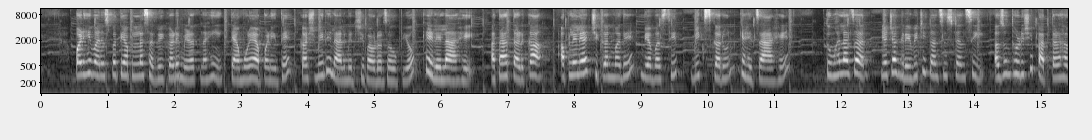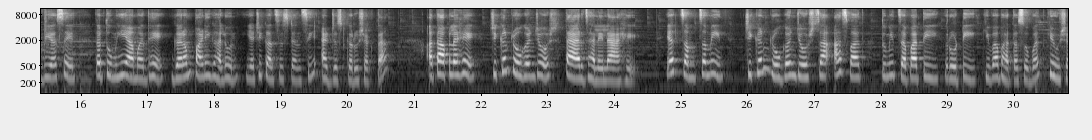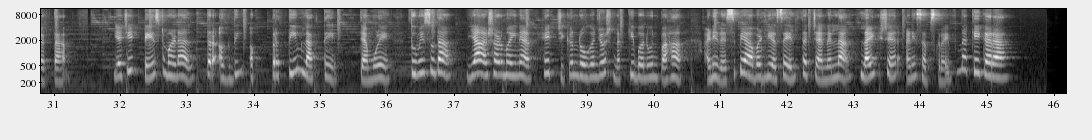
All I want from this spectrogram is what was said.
पण ही वनस्पती आपल्याला सगळीकडे मिळत नाही त्यामुळे आपण इथे काश्मीरी लाल मिरची पावडरचा उपयोग केलेला आहे. आता हा तडका आपल्याला या चिकनमध्ये व्यवस्थित मिक्स करून घ्यायचा आहे. तुम्हाला जर याच्या ग्रेव्हीची कन्सिस्टन्सी अजून थोडीशी पातळ हवी असेल तर तुम्ही यामध्ये गरम पाणी घालून याची कन्सिस्टन्सी ॲडजस्ट करू शकता. आता आपलं हे चिकन रोगन जोश तयार झालेलं आहे. या चमचमीत चिकन रोगन जोशचा आस्वाद तुम्ही चपाती रोटी किंवा भातासोबत घेऊ शकता. याची टेस्ट म्हणाल तर अगदी अप्रतिम लागते. त्यामुळे तुम्ही सुद्धा या आषाढ महिन्यात हे चिकन रोगन जोश नक्की बनवून पहा आणि रेसिपी आवडली असेल तर चॅनलला लाईक शेअर आणि सबस्क्राईब नक्की करा.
